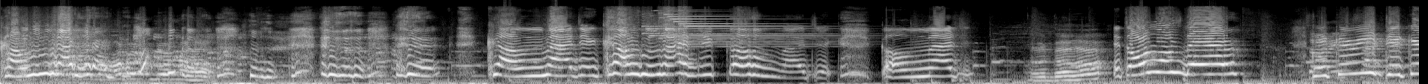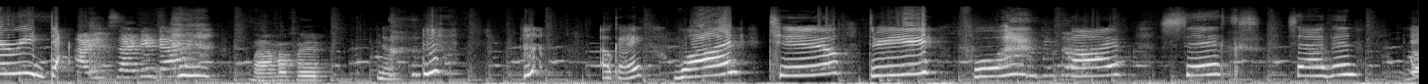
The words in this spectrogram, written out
Come magic. Water will be on my head. come magic, come magic, come magic, come magic. Is it there yet? It's almost there. So are Dickory, dickory, dock. Are you excited, Dad? I'm afraid. No. okay. One, two, three, four, five, six, seven, oh, No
